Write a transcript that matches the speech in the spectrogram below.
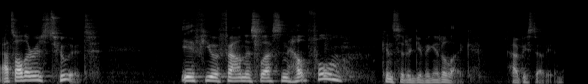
That's all there is to it. If you have found this lesson helpful, consider giving it a like. Happy studying.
